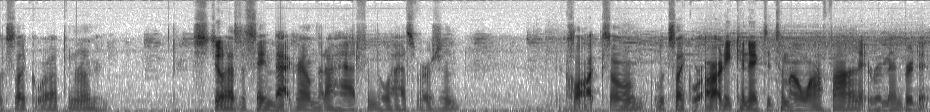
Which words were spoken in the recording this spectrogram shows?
looks like we're up and running. Still has the same background that I had from the last version. The clock's on. Looks like we're already connected to my Wi-Fi and it remembered it.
